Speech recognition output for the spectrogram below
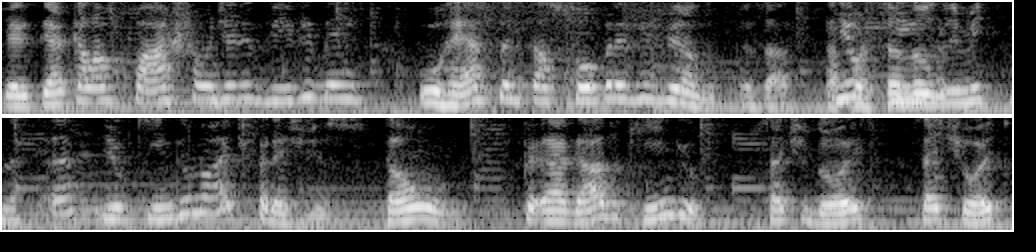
Ele tem aquela faixa onde ele vive bem. O resto ele está sobrevivendo. Exato. Tá E forçando King- os limites, né? É, e o King não é diferente disso. Então, pH do King, 7.2, 7.8,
